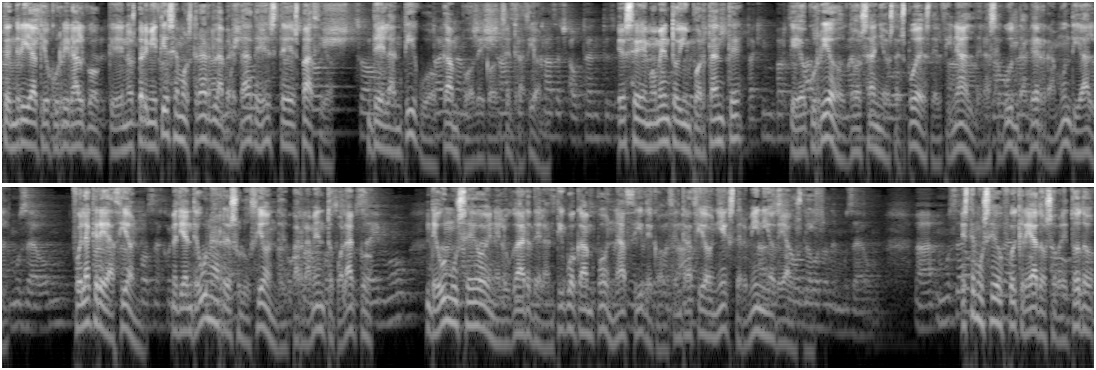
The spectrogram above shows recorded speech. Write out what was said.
Tendría que ocurrir algo que nos permitiese mostrar la verdad de este espacio, del antiguo campo de concentración. Ese momento importante, que ocurrió dos años después del final de la Segunda Guerra Mundial, fue la creación, mediante una resolución del Parlamento polaco, de un museo en el lugar del antiguo campo nazi de concentración y exterminio de Auschwitz. Este museo fue creado sobre todo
